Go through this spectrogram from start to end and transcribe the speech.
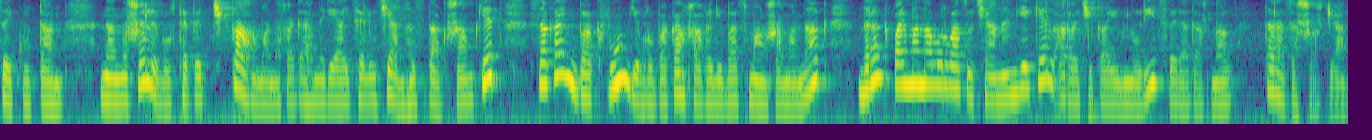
Սեկուտան։ Նա նշել է, որ թեպետ չկա համանախագահների այցելության հստակ ժամկետ, սակայն Բաքվում եվրոպական խաղերի բացման ժամանակ նրանք պայմանավորվածության են եկել առաջիկայում նորից վերադառնալ տարածաշրջան։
